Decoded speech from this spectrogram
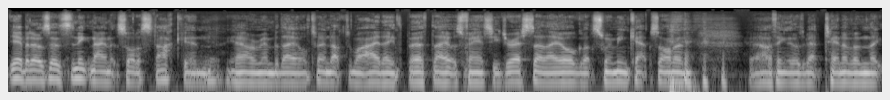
yeah, but it was it's a nickname that sort of stuck. And, yeah. you know, I remember they all turned up to my 18th birthday. It was fancy dress, so they all got swimming caps on. And you know, I think there was about 10 of them that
